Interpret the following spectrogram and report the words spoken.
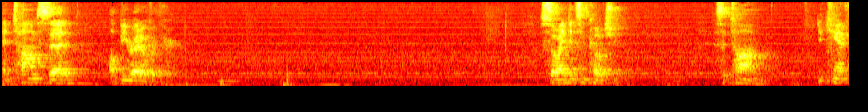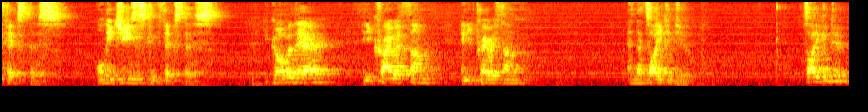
And Tom said, I'll be right over there. So I did some coaching. I said, Tom, you can't fix this. Only Jesus can fix this. You go over there and you cry with them and you pray with them, and that's all you can do. That's all you can do.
